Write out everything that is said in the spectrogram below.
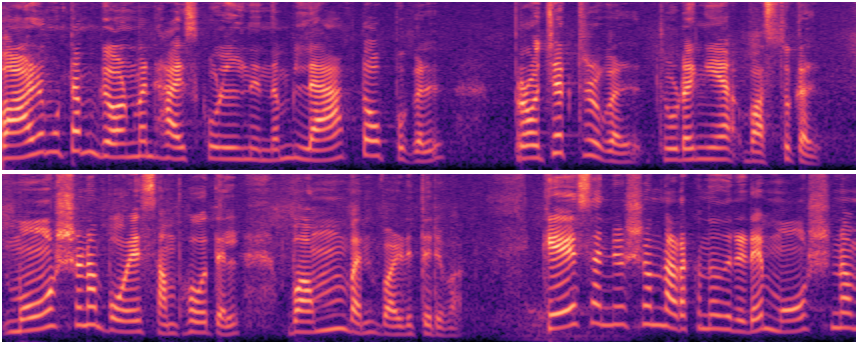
വാഴമുട്ടം ഗവൺമെന്റ് ഹൈസ്കൂളിൽ നിന്നും ലാപ്ടോപ്പുകൾ പ്രൊജക്ടറുകൾ തുടങ്ങിയ വസ്തുക്കൾ മോഷണം പോയ സംഭവത്തിൽ വമ്പൻ വഴിത്തിരിവ്. കേസ് അന്വേഷണം നടക്കുന്നതിനിടെ മോഷണം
